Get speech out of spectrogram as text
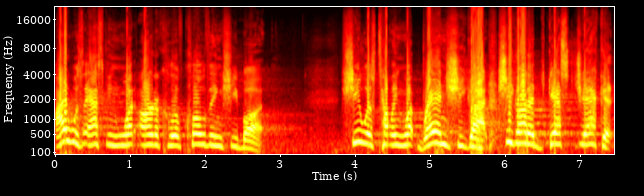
I was asking what article of clothing she bought. She was telling what brand she got. She got a Guess jacket.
